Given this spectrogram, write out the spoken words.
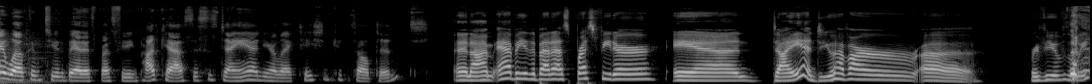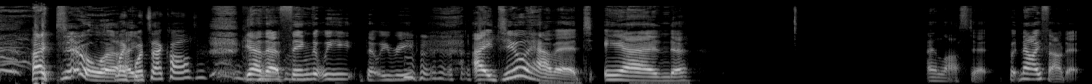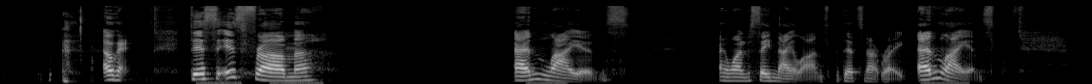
Hi, welcome to the Badass Breastfeeding Podcast. This is Diane, your lactation consultant. And I'm Abby, the badass breastfeeder. And Diane, do you have our uh, review of the week? I do. like, I- what's that called? yeah, that thing that we that we read. I do have it, and I lost it, but now I found it. Okay, this is from N Lions. I wanted to say nylons, but that's not right. N Lions.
